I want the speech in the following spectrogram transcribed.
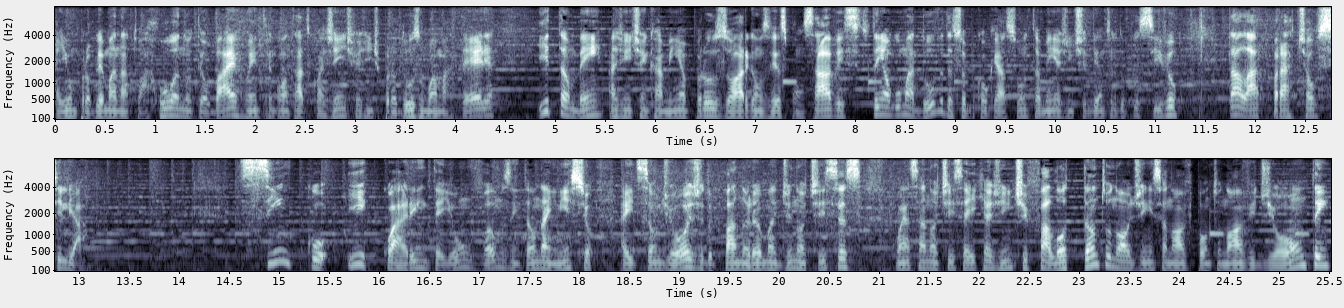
aí um problema na tua rua, no teu bairro, entre em contato com a gente que a gente produz uma matéria e também a gente encaminha para os órgãos responsáveis. Se tu tem alguma dúvida sobre qualquer assunto, também a gente, dentro do possível, tá lá para te auxiliar. 5 e 41, vamos então dar início à edição de hoje do Panorama de Notícias, com essa notícia aí que a gente falou tanto no Audiência 9.9 de ontem,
